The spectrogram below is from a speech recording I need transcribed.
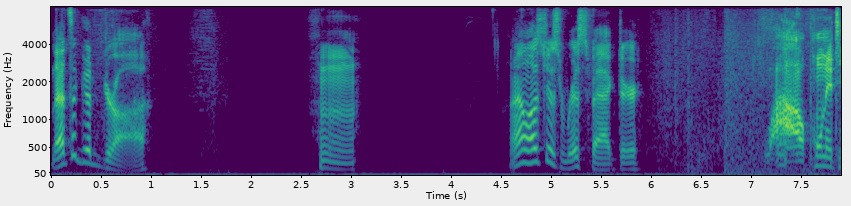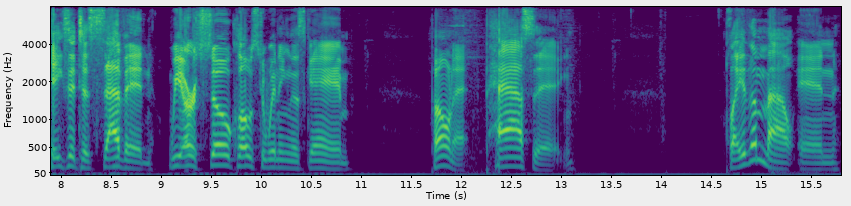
That's a good draw. Hmm. Well, let's just risk factor. Wow, opponent takes it to seven. We are so close to winning this game. Opponent, passing. Play the Mountain.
